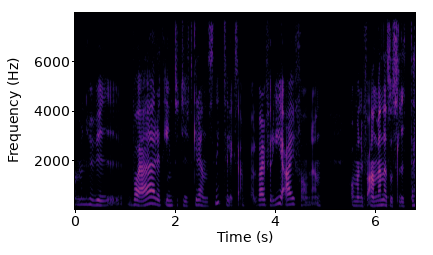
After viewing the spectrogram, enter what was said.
men hur vi, vad är ett intuitivt gränssnitt till exempel? Varför är iPhonen, om man nu får använda en så sliten,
